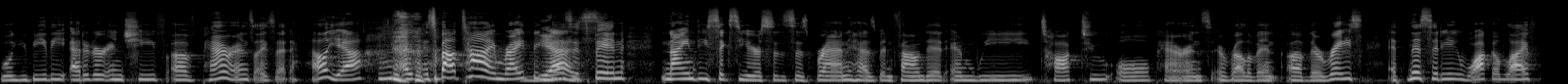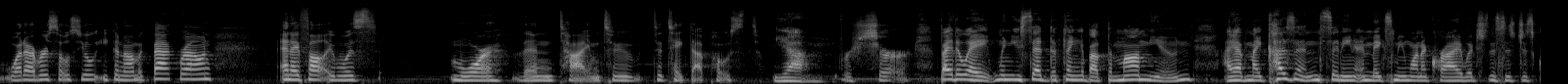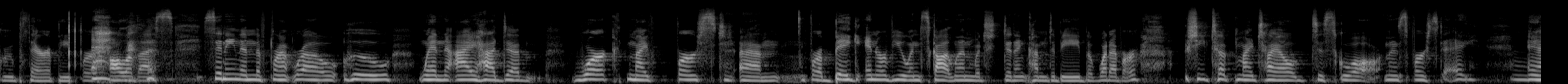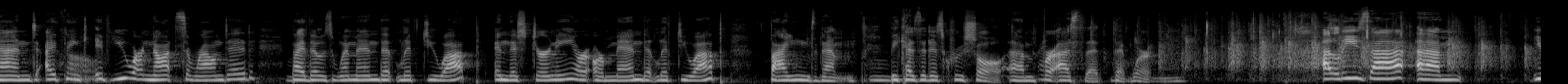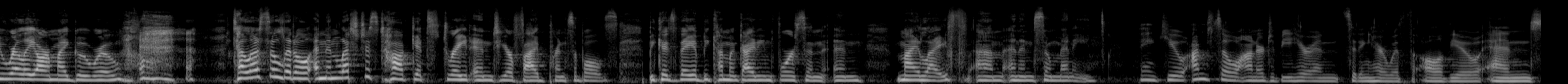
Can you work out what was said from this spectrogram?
Will you be the editor in chief of Parents? I said, Hell yeah. it's about time, right? Because yes. it's been 96 years since this brand has been founded, and we talk to all parents, irrelevant of their race, ethnicity, walk of life, whatever socioeconomic background. And I felt it was more than time to, to take that post. Yeah, for sure. By the way, when you said the thing about the mommune, I have my cousin sitting and makes me want to cry, which this is just group therapy for all of us, sitting in the front row, who, when I had to work, my first, um, for a big interview in Scotland, which didn't come to be, but whatever, she took my child to school on his first day. Mm. And I think oh. if you are not surrounded by those women that lift you up in this journey or, or men that lift you up, find them mm. because it is crucial um, for us that, that work. Aliza, um, you really are my guru. Tell us a little, and then let's just talk get straight into your five principles because they have become a guiding force in, in my life um, and in so many. Thank you. I'm so honored to be here and sitting here with all of you. And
